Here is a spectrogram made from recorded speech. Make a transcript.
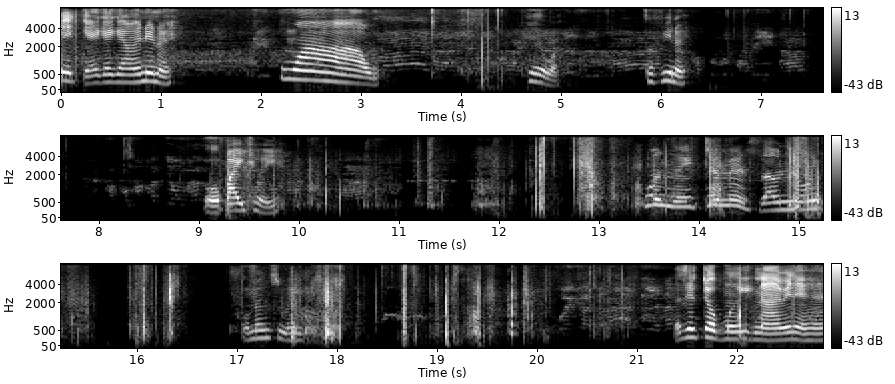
ยแกแกแกมานี่หน่อย ว้าวเท่ว่ะโซฟี่หน่อยโอ้ไปเฉย ว่าไงจ้าแม่สาวน้อยโอ้แม่งสวยอีกแล้วจะจบมืออีกนานไหมเนี่ยฮะ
